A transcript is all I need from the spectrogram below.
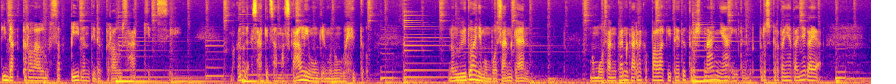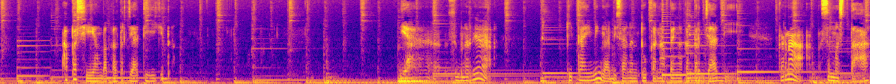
tidak terlalu sepi dan tidak terlalu sakit sih. Bahkan nggak sakit sama sekali mungkin menunggu itu. Nunggu itu hanya membosankan. Membosankan karena kepala kita itu terus nanya gitu. Terus bertanya-tanya kayak apa sih yang bakal terjadi? gitu ya sebenarnya kita ini nggak bisa nentukan apa yang akan terjadi. Karena semesta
